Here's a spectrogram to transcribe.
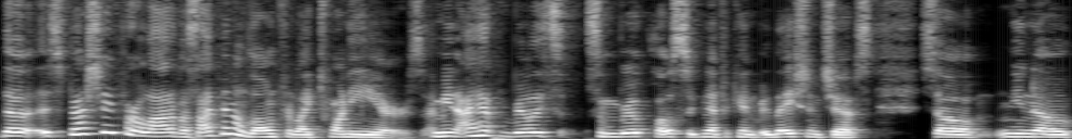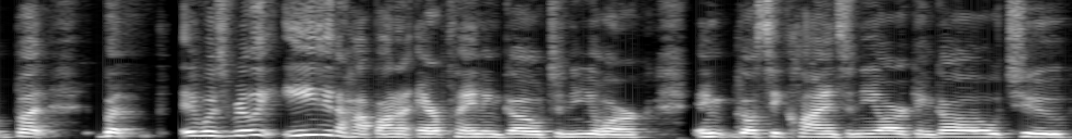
the, especially for a lot of us, I've been alone for like 20 years. I mean, I have really some real close, significant relationships. So, you know, but but it was really easy to hop on an airplane and go to New York and go see clients in New York and go to,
